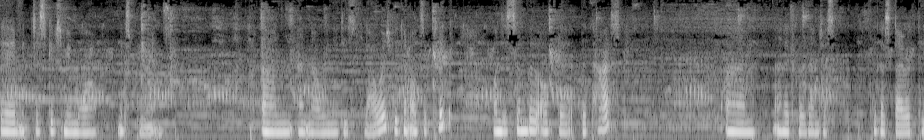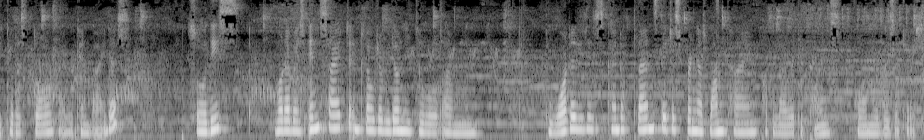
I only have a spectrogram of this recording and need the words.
um, it just gives me more experience. Um, and now we need these flowers. We can also click on the symbol of the, the task. Um, and it will then just take us directly to the store where we can buy this. So this whatever is inside the enclosure we don't need to um, to water these kind of plants. They just bring us one time popularity points for new visitors.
